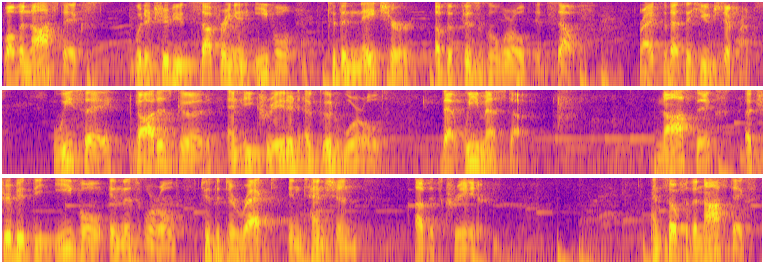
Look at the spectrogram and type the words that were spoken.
while the Gnostics would attribute suffering and evil to the nature of the physical world itself. Right? So that's a huge difference. We say God is good and he created a good world that we messed up. Gnostics attribute the evil in this world to the direct intention of its creator. And so for the Gnostics,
